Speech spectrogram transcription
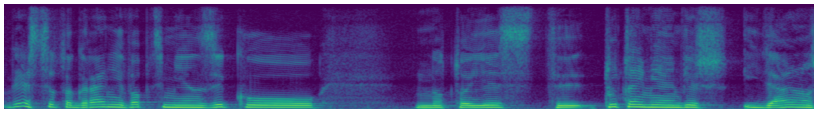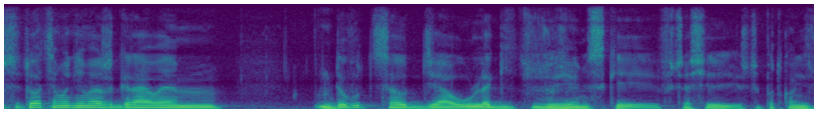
wiesz co, to granie w obcym języku, no to jest, y, tutaj miałem, wiesz, idealną sytuację, ponieważ grałem dowódcę oddziału Legii Cudzoziemskiej w czasie jeszcze pod koniec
